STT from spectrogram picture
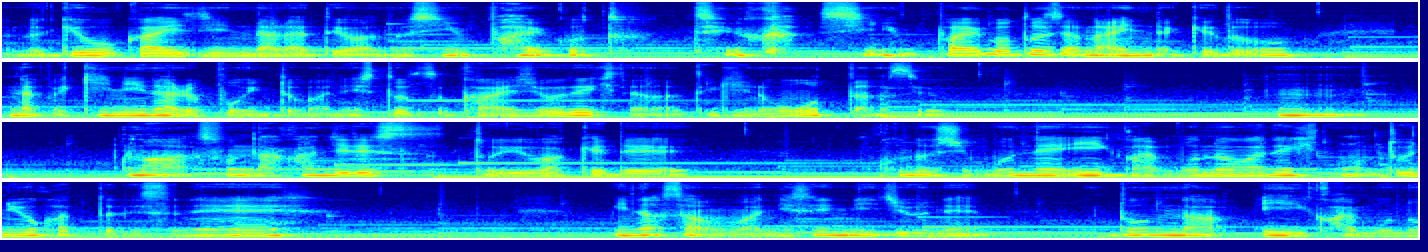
あの業界人ならではの心配事っていうか心配事じゃないんだけどなんか気になるポイントがね一つ解消できたなって昨日思ったんですよ。うんまあそんな感じです。というわけで今年もねいい買い物ができて本当に良かったですね皆さんは2020年どんないい買い物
